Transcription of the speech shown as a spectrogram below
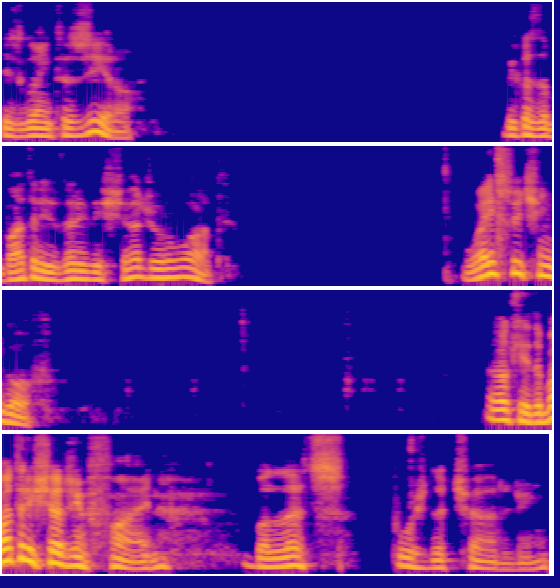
is going to zero. Because the battery is very discharged or what? Why switching off? Okay, the battery is charging fine, but let's push the charging.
